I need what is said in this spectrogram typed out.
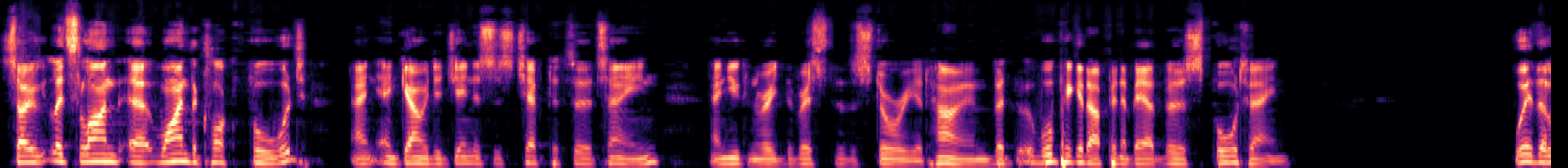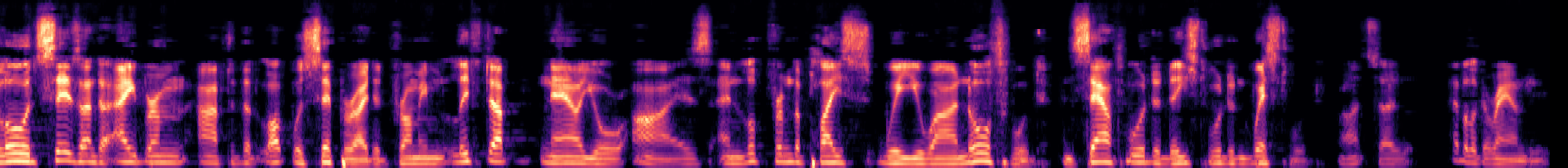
So let's line, uh, wind the clock forward and, and go into Genesis chapter 13, and you can read the rest of the story at home, but we'll pick it up in about verse 14 where the Lord says unto Abram after that Lot was separated from him, Lift up now your eyes and look from the place where you are northward and southward and eastward and westward. Right? So have a look around you.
